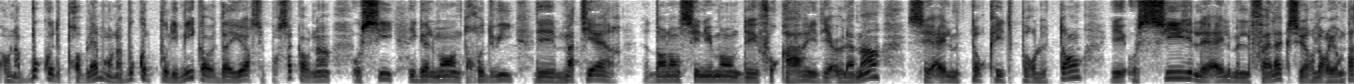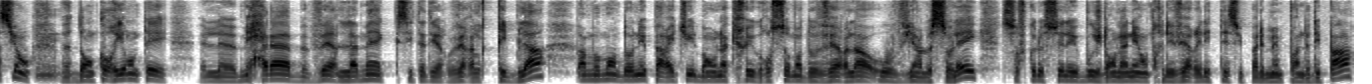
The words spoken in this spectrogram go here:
On a beaucoup de problèmes, on a beaucoup de polémiques. D'ailleurs, c'est pour ça qu'on a aussi également introduit des matières dans l'enseignement des fuqaha et des ulama, c'est ilm tawqit pour le temps et aussi les ilm al-falak sur l'orientation. Euh, Donc orienter le mihrab vers la Mecque, c'est-à-dire vers le qibla, à un moment donné, paraît-il, ben, on a cru grosso modo vers là où vient le soleil, sauf que le soleil bouge dans l'année entre l'hiver et l'été, c'est pas les mêmes points de départ.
